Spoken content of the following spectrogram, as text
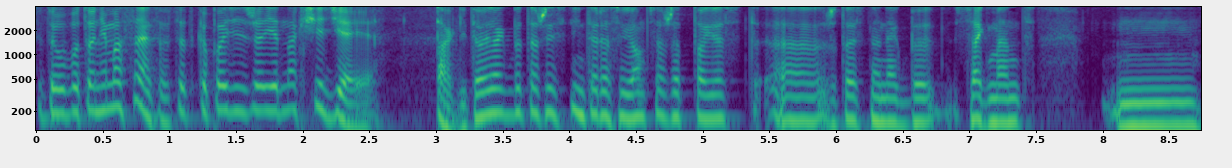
tytułów, bo to nie ma sensu. Chcę tylko powiedzieć, że jednak się dzieje. Tak, i to jakby też jest interesujące, że to jest, e, że to jest ten jakby segment mm,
